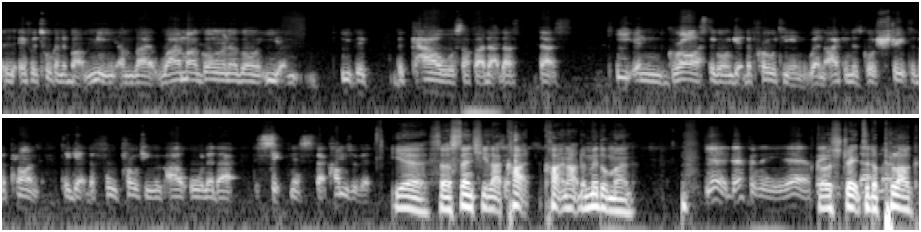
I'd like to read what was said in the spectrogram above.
If we're talking about meat, I'm like, why am I going to go and eat um, eat the, the cow or stuff like that? That's that's eating grass to go and get the protein when I can just go straight to the plant to get the full protein without all of that the sickness that comes with it. Yeah. So essentially, like cut cutting out the middleman. Yeah, definitely. Yeah, Go straight to that, the man. plug.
